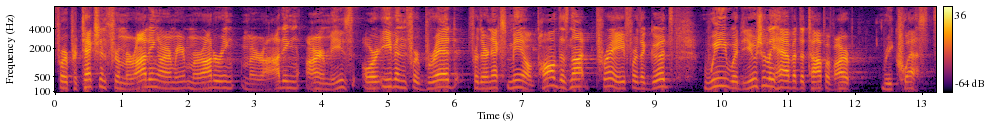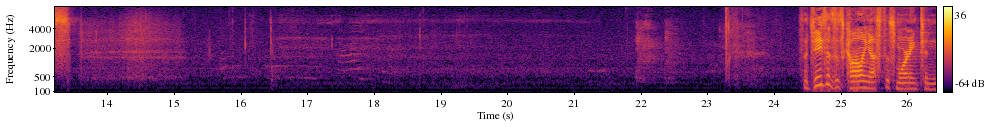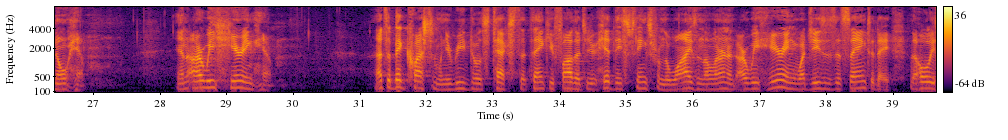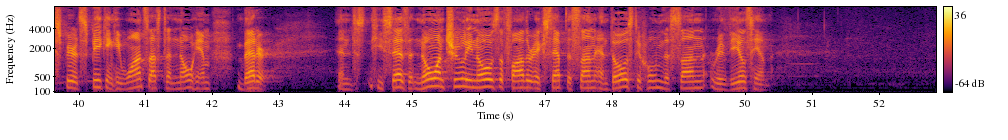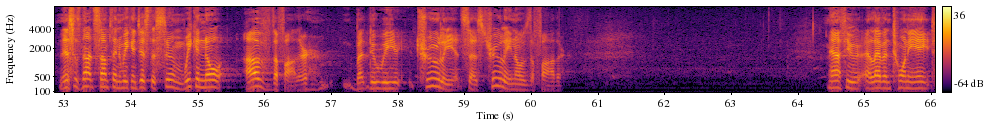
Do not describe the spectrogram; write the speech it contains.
for protection from marauding, army, marauding, marauding armies, or even for bread for their next meal. Paul does not pray for the goods we would usually have at the top of our requests. So Jesus is calling us this morning to know him. And are we hearing him? That's a big question when you read those texts that thank you, Father, that you hid these things from the wise and the learned. Are we hearing what Jesus is saying today? The Holy Spirit speaking. He wants us to know him better. And he says that no one truly knows the Father except the Son and those to whom the Son reveals him. This is not something we can just assume. We can know of the Father, but do we truly, it says, truly knows the Father? Matthew 11, 28,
